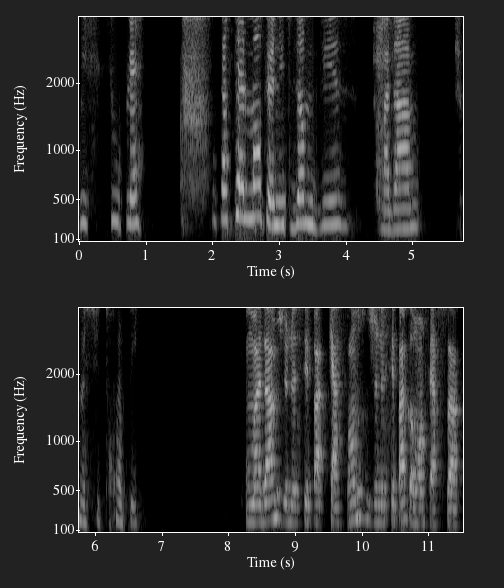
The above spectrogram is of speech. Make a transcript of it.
Oui, s'il vous plaît. Il faut faire tellement qu'un étudiant me dise, Madame, je me suis trompée. Madame, je ne sais pas, Cassandre, je ne sais pas comment faire ça.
